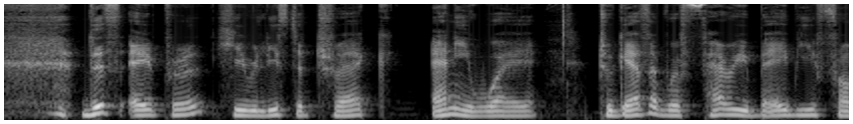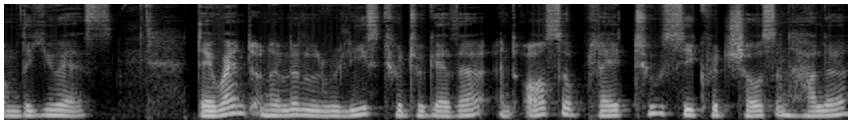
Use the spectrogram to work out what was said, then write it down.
this April, he released a track Anyway together with Faerbabyy from the US. They went on a little release tour together and also played two secret shows in Halle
